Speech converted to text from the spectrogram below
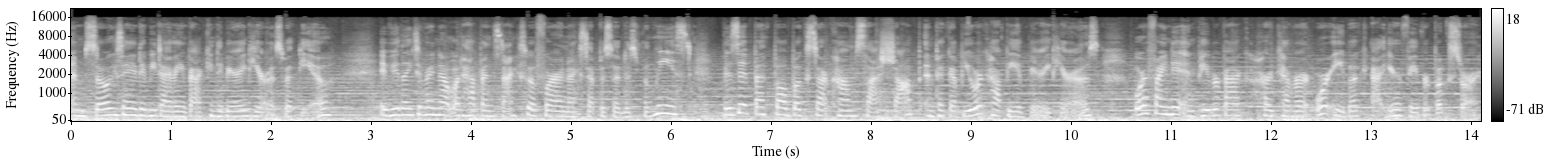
I'm so excited to be diving back into Buried Heroes with you. If you'd like to find out what happens next before our next episode is released, visit bethballbooks.com slash shop and pick up your copy of Buried Heroes, or find it in paperback, hardcover, or ebook at your favorite bookstore.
